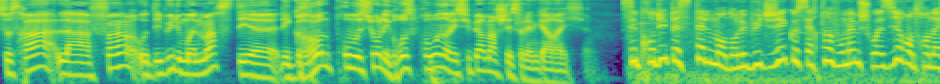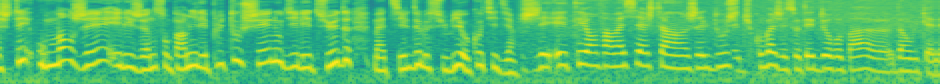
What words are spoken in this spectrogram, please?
ce sera la fin, au début du mois de mars, des, des grandes promotions, les grosses promos dans les supermarchés, Solène Gardry. Ces produits pèsent tellement dans le budget que certains vont même choisir entre en acheter ou manger. Et les jeunes sont parmi les plus touchés, nous dit l'étude. Mathilde le subit au quotidien. J'ai été en pharmacie acheter un gel douche. Et du coup, bah, j'ai sauté deux repas euh, d'un week-end.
